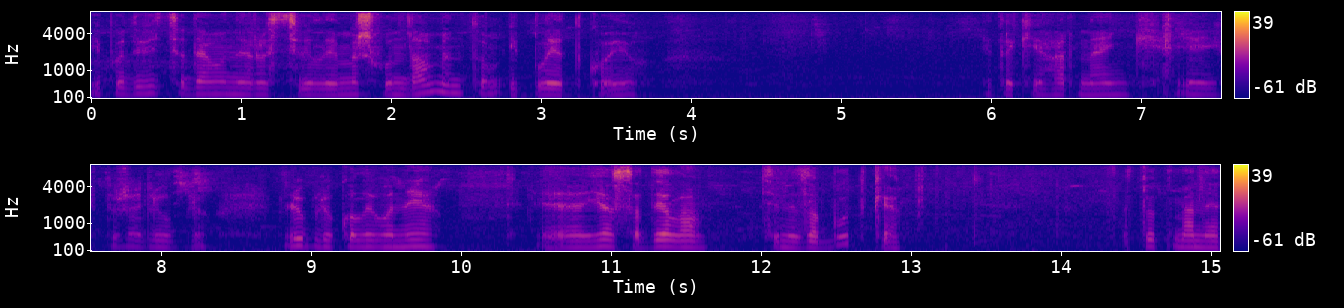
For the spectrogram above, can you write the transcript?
І подивіться, де вони розцвіли між фундаментом і плиткою. І такі гарненькі. Я їх дуже люблю. Люблю, коли вони. е, Я садила ці незабудки. Тут в мене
